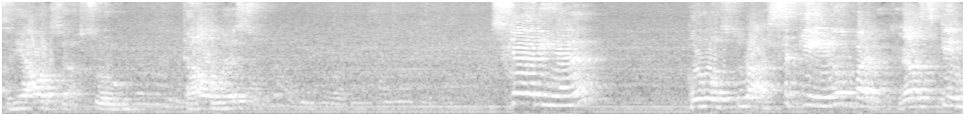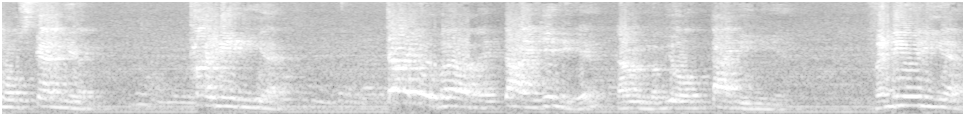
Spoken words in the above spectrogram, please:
စရာအောင်ဆိုဆိုဒါဝဲဆို scanning ကိုဆိုတာ skin လို့ပိုက်တယ် skin ကို scanning ထိုင်နေနေရတာရုပ်ဘက်ပဲတိုင်ဖြစ်နေတယ်ဒါပေမဲ့မပြောတိုင်နေနေရ vanadium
